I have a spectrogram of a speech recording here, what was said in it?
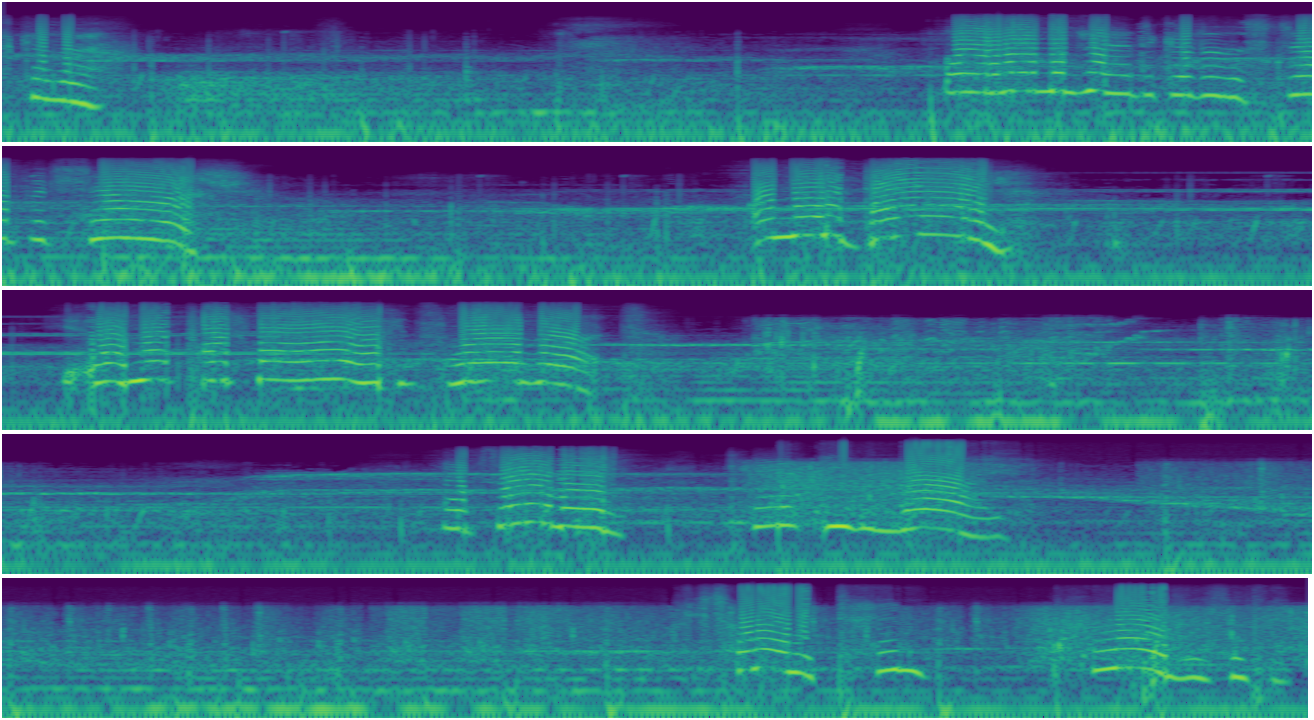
Just gonna. Oh, I'm trying to go to the stupid sewers. I'm gonna die. I'm not touch my eye. I can smell that. I said I can't even die. Saw like ten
